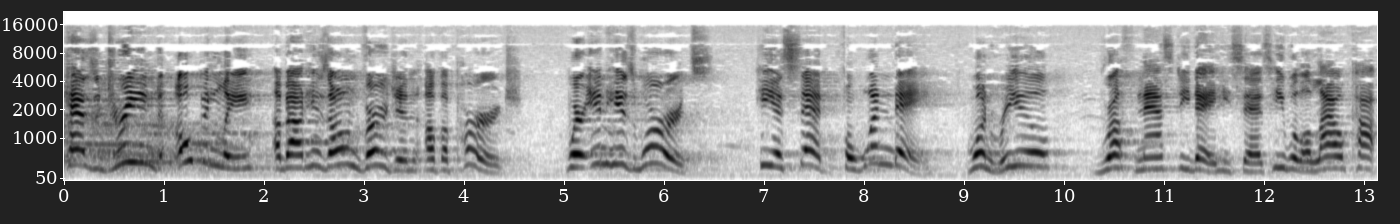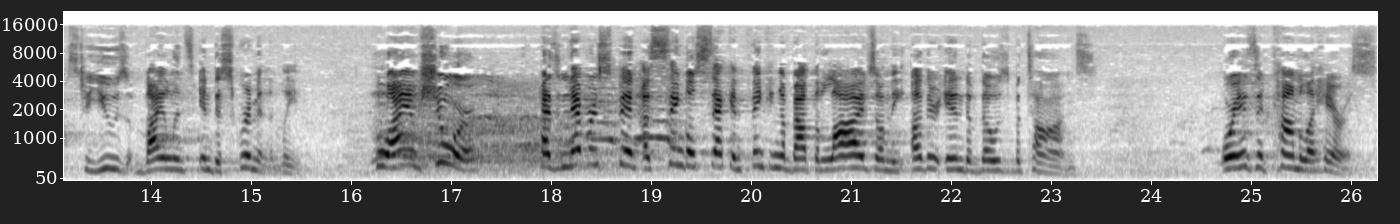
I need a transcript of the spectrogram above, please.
has dreamed openly about his own version of a purge, where in his words, he has said for one day, one real rough, nasty day, he says, he will allow cops to use violence indiscriminately, who I am sure has never spent a single second thinking about the lives on the other end of those batons. Or is it Kamala Harris?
